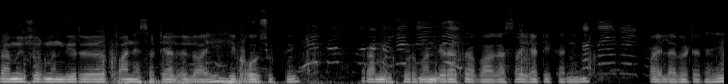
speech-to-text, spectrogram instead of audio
रामेश्वर मंदिर पाहण्यासाठी आलेलो आहे. हे पाहू शकतो रामेश्वर मंदिराचा भाग असा या ठिकाणी पाहायला भेटत आहे.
